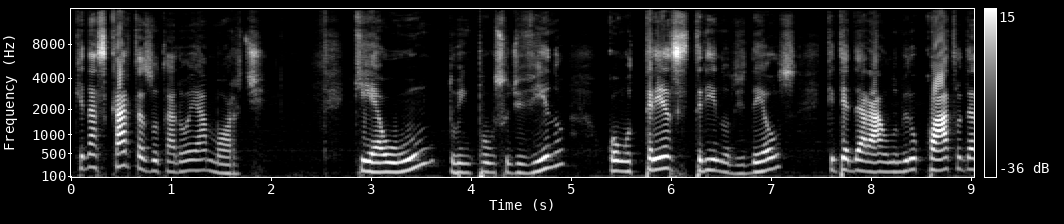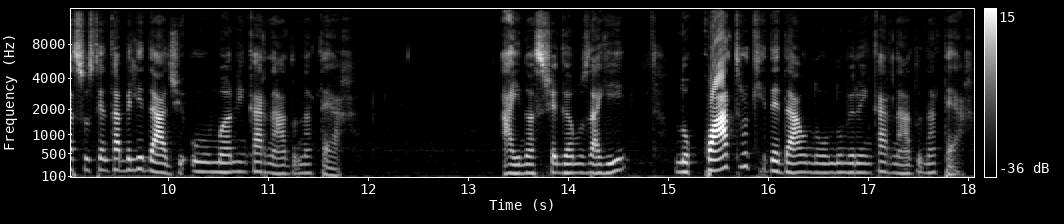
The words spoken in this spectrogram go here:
que nas cartas do tarô é a morte, que é o 1 do impulso divino, com o 3 trino de Deus, que te dará o número 4 da sustentabilidade, o humano encarnado na Terra. Aí nós chegamos aí no 4 que te dá o número encarnado na Terra.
